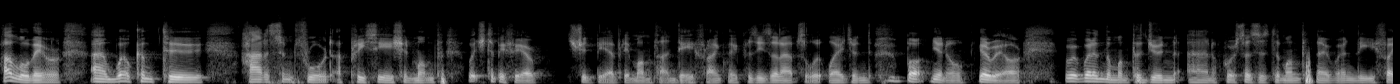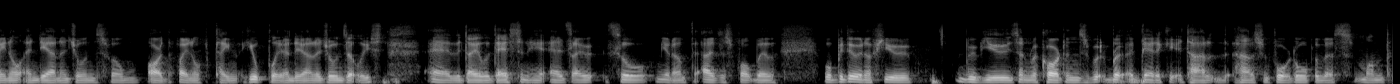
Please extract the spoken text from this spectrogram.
Hello there, and welcome to Harrison Ford Appreciation Month, which, to be fair, should be every month and day, frankly, because he's an absolute legend. But, you know, here we are. We're in the month of June, and of course, this is the month now when the final Indiana Jones film, or the final time that he'll play Indiana Jones at least, uh, The Dial of Destiny is out. So, you know, I just thought we'll we'll be doing a few reviews and recordings a dedicated to Harrison Ford over this month.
